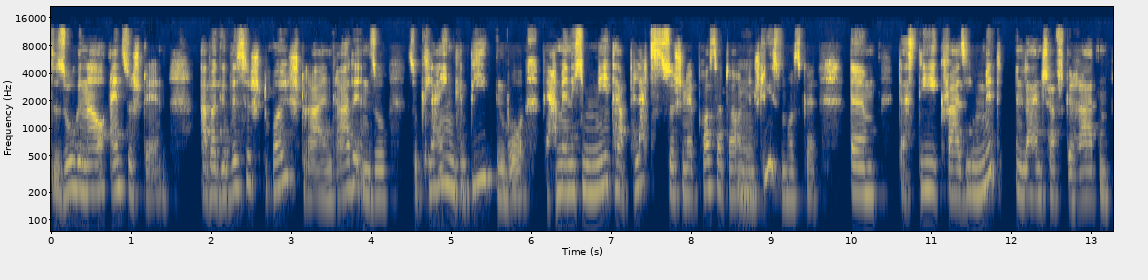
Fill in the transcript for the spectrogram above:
so genau einzustellen. Aber gewisse Streustrahlen, gerade in so, so kleinen Gebieten, wo wir haben ja nicht einen Meter Platz zwischen der Prostata und mhm. dem Schließmuskel, ähm, dass die quasi mit in Leidenschaft geraten,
